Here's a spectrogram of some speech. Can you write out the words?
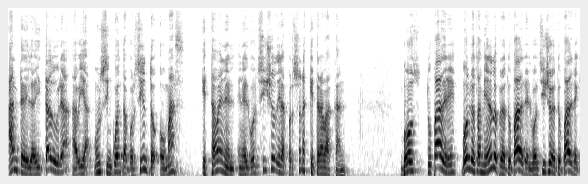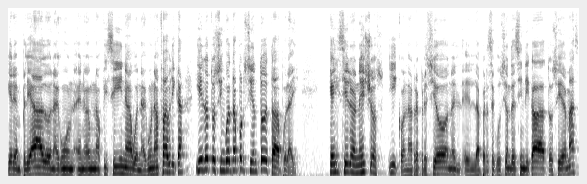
antes de la dictadura había un 50% o más que estaba en el, en el bolsillo de las personas que trabajan. Vos, tu padre, vos lo estás mirando, pero tu padre, el bolsillo de tu padre, que era empleado en, algún, en una oficina o en alguna fábrica, y el otro 50% estaba por ahí. ¿Qué hicieron ellos? Y con la represión, la persecución de sindicatos y demás,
